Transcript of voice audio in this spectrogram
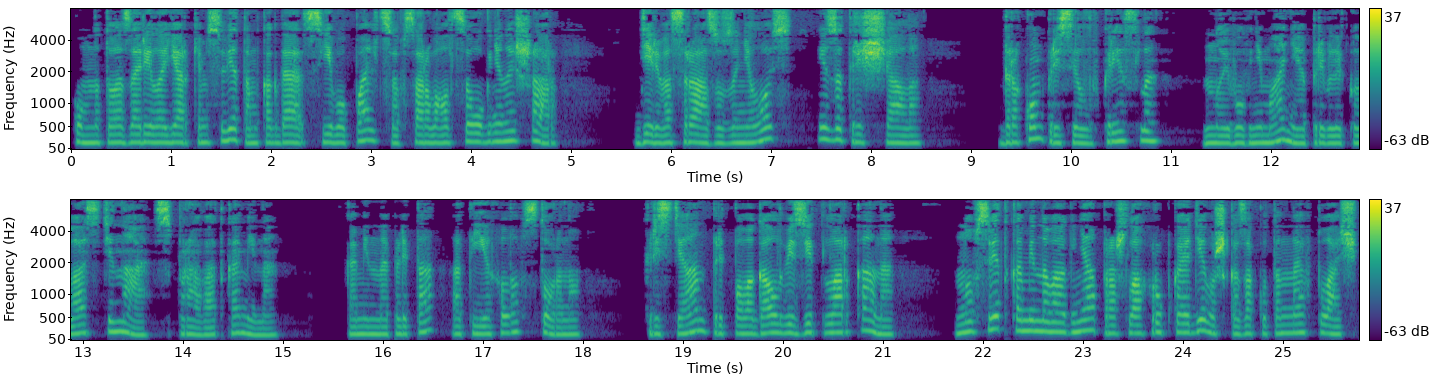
Комнату озарило ярким светом, когда с его пальцев сорвался огненный шар. Дерево сразу занялось и затрещало. Дракон присел в кресло, но его внимание привлекла стена справа от камина. Каминная плита отъехала в сторону. Кристиан предполагал визит Ларкана — но в свет каминного огня прошла хрупкая девушка, закутанная в плащ.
